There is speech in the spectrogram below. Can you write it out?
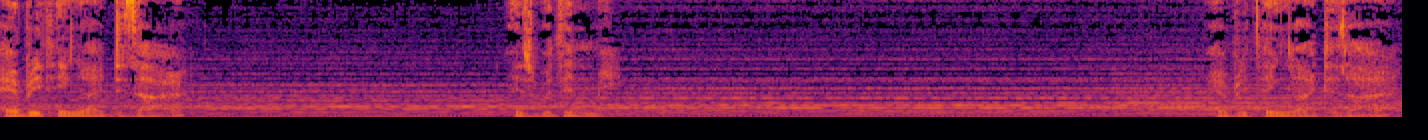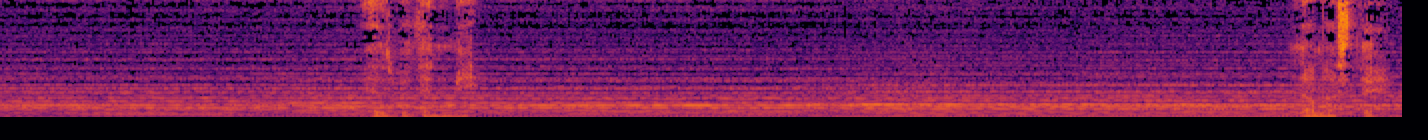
Everything I desire is within me. Everything I desire is within me. Namaste.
